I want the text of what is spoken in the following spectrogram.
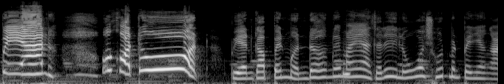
เปลี่ยนโอ้ขอโทษ เปลี่ยนกลับเป็นเหมือนเดิมได้ไหมอะจะได้รู้ว่าชุดมันเป็นยังไง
